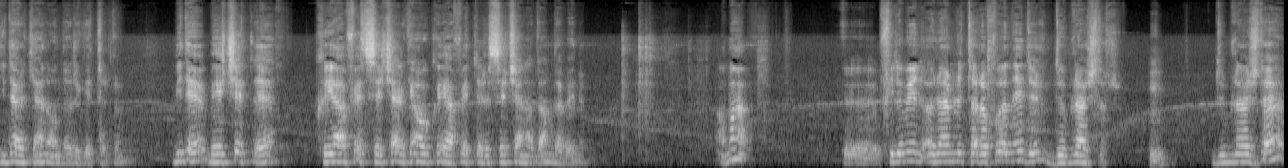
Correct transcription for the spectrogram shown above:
giderken onları getirdim. Bir de Behçet'le kıyafet seçerken o kıyafetleri seçen adam da benim. Ama e, filmin önemli tarafı nedir? Dublajdır. Hı. Dublajda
